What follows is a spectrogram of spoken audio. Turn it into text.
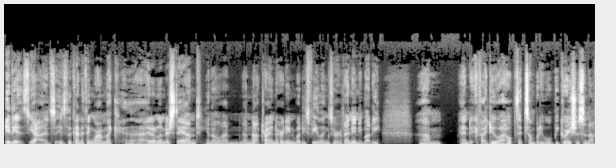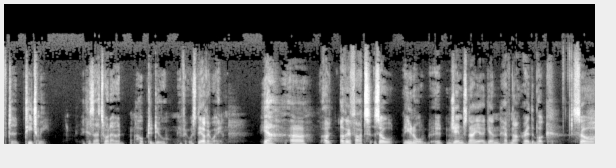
It is, yeah. It's it's the kind of thing where I'm like, "Uh, I don't understand. You know, I'm I'm not trying to hurt anybody's feelings or offend anybody. Um, and if I do, I hope that somebody will be gracious enough to teach me, because that's what I would hope to do if it was the other way. Yeah. Uh, other thoughts. So you know, uh, James and I again have not read the book, so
